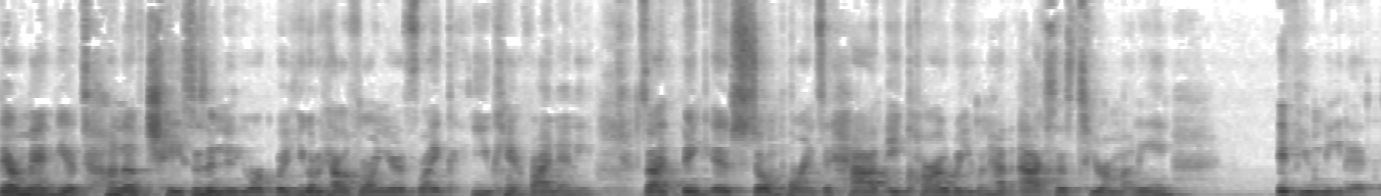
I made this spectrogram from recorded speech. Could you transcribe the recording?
there may be a ton of chases in New York, but if you go to California, it's like you can't find any. So I think it's so important to have a card where you can have access to your money if you need it.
